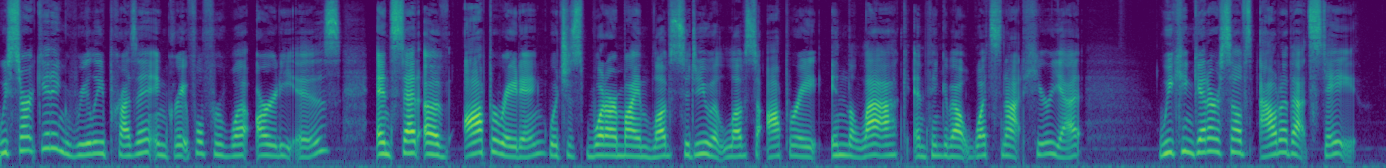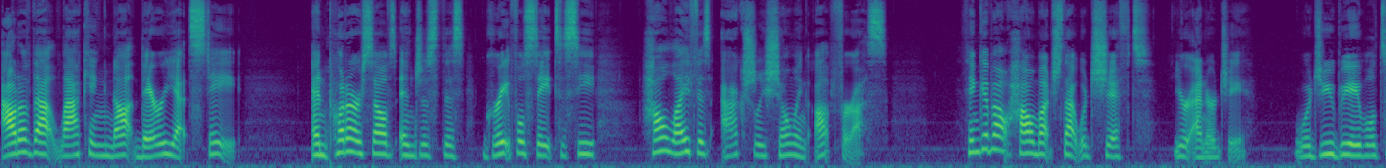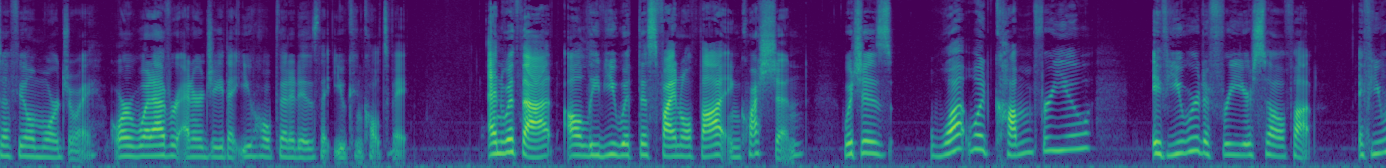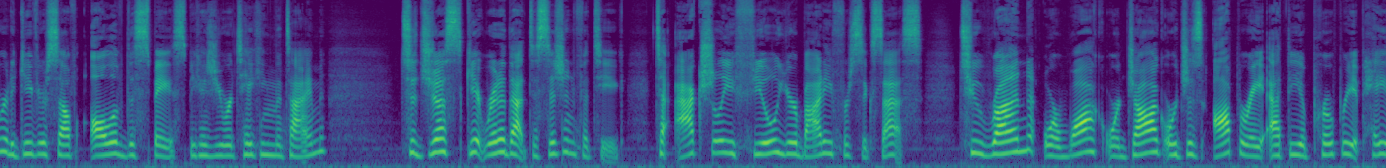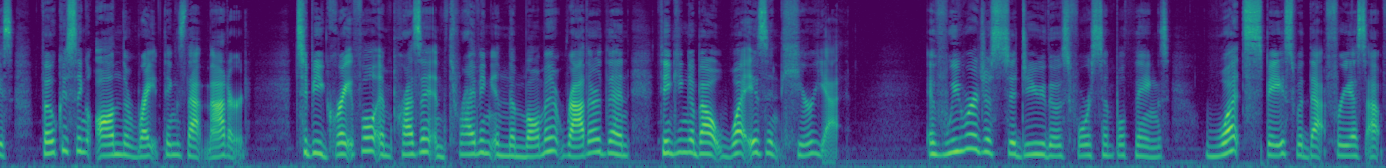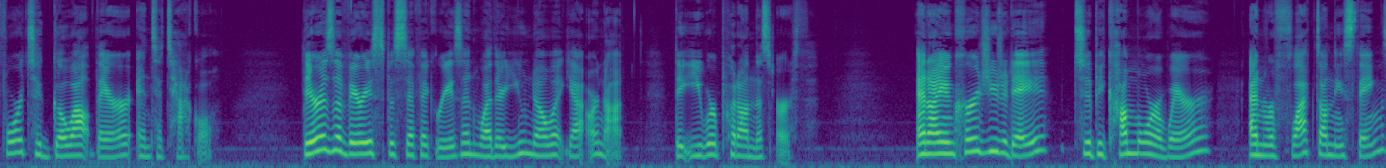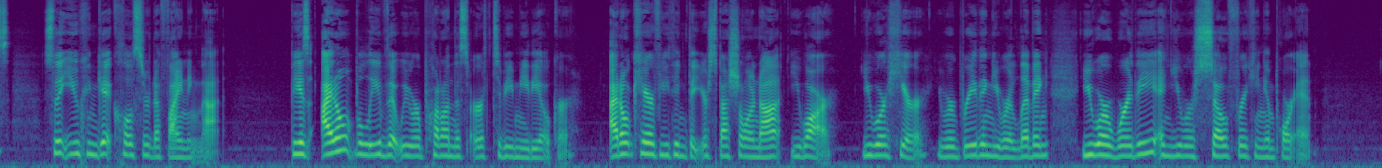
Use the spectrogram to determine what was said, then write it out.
we start getting really present and grateful for what already is instead of operating, which is what our mind loves to do. It loves to operate in the lack and think about what's not here yet. We can get ourselves out of that state, out of that lacking, not there yet state, and put ourselves in just this grateful state to see how life is actually showing up for us. Think about how much that would shift your energy. Would you be able to feel more joy or whatever energy that you hope that it is that you can cultivate? And with that, I'll leave you with this final thought and question, which is what would come for you if you were to free yourself up? If you were to give yourself all of the space because you were taking the time to just get rid of that decision fatigue, to actually fuel your body for success, to run or walk or jog or just operate at the appropriate pace, focusing on the right things that mattered. To be grateful and present and thriving in the moment rather than thinking about what isn't here yet. If we were just to do those four simple things, what space would that free us up for to go out there and to tackle? There is a very specific reason, whether you know it yet or not, that you were put on this earth. And I encourage you today to become more aware and reflect on these things so that you can get closer to finding that. Because I don't believe that we were put on this earth to be mediocre. I don't care if you think that you're special or not, you are. You are here. You are breathing. You are living. You are worthy and you are so freaking important.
